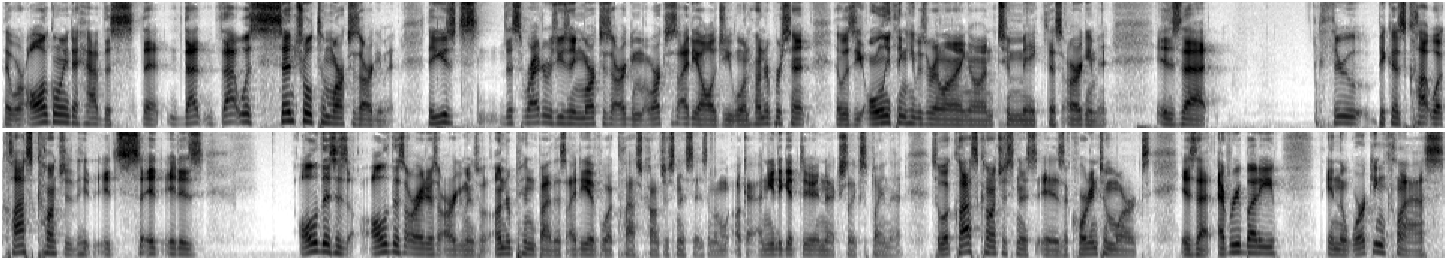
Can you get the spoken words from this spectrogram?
that we're all going to have this that that that was central to Marx's argument. They used this writer was using Marx's argument, Marx's ideology 100%. That was the only thing he was relying on to make this argument is that through because cla what class conscious it's it, it is all of this is all of this writer's arguments were underpinned by this idea of what class consciousness is and I'm okay I need to get to and actually explain that. So what class consciousness is according to Marx is that everybody in the working class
